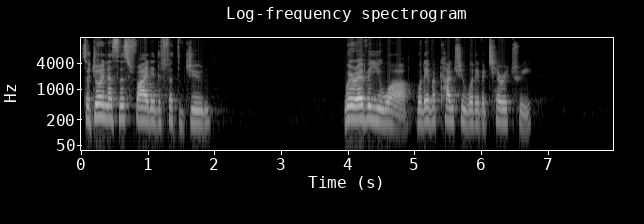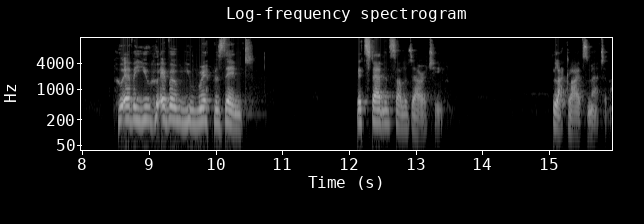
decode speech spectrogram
So join us this Friday, the 5th of June, wherever you are, whatever country, whatever territory, whoever you, whoever you represent, let's stand in solidarity. Black Lives Matter.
